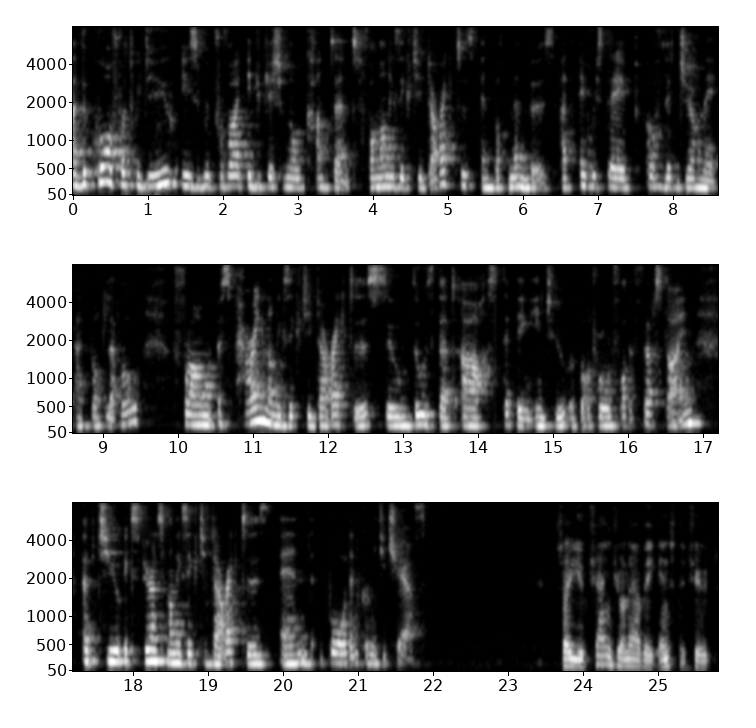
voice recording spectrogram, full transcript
At the core of what we do is we provide educational content for non-executive directors and board members at every step of the journey at board level, from aspiring non-executive directors, so those that are stepping into a board role for the first time, up to experienced non-executive directors and board and committee chairs. So you've changed. You're now the Institute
